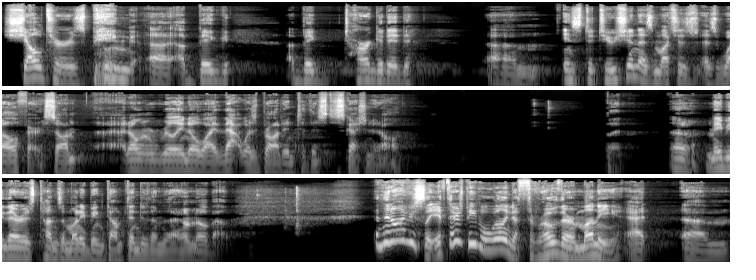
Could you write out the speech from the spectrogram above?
shelters being a, a big a big targeted um, institution as much as, as welfare. So I'm, I don't really know why that was brought into this discussion at all. But I don't know. Maybe there is tons of money being dumped into them that I don't know about. And then obviously, if there's people willing to throw their money at, um,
